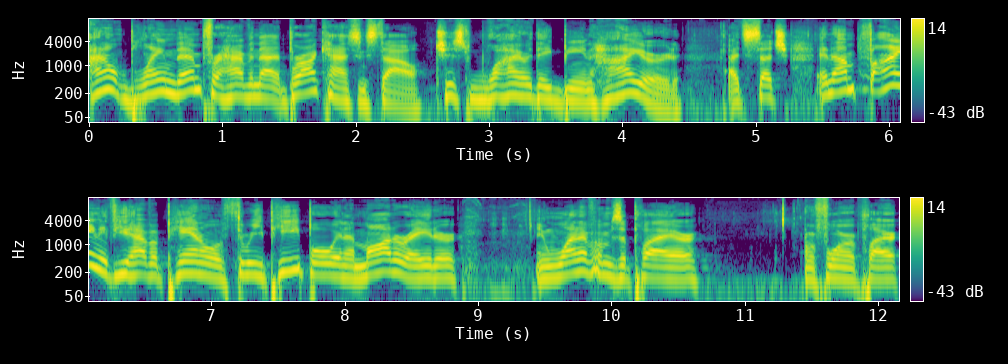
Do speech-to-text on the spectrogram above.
I don't blame them for having that broadcasting style. Just why are they being hired at such? And I'm fine if you have a panel of three people and a moderator, and one of them's a player or former player.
